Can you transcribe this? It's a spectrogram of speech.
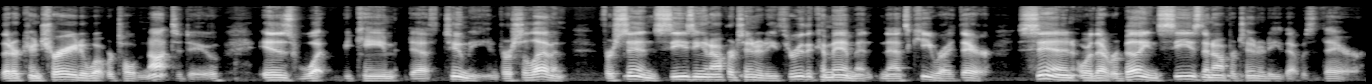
that are contrary to what we're told not to do is what became death to me. In verse 11, for sin, seizing an opportunity through the commandment, and that's key right there. Sin or that rebellion seized an opportunity that was there,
